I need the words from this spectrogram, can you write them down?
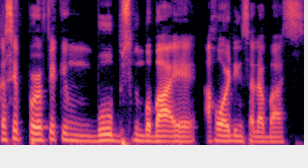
kasi perfect yung boobs ng babae according sa labas.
